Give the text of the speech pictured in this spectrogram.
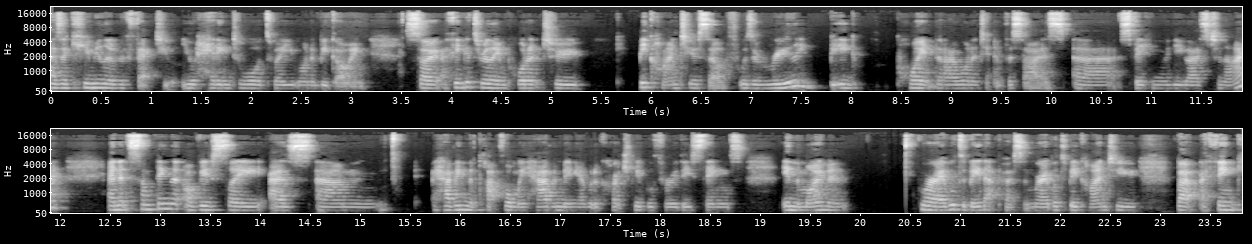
as a cumulative effect, you, you're heading towards where you want to be going. So I think it's really important to be kind to yourself was a really big point that I wanted to emphasize uh, speaking with you guys tonight. And it's something that obviously, as um, having the platform we have and being able to coach people through these things in the moment, we're able to be that person. We're able to be kind to you. But I think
